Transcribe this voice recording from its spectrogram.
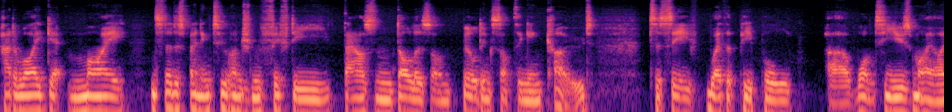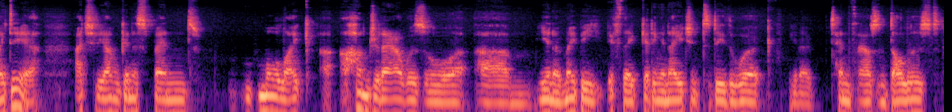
how do I get my, instead of spending $250,000 on building something in code to see whether people uh, want to use my idea, actually, I'm going to spend more like a hundred hours or um, you know maybe if they're getting an agent to do the work you know ten thousand dollars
